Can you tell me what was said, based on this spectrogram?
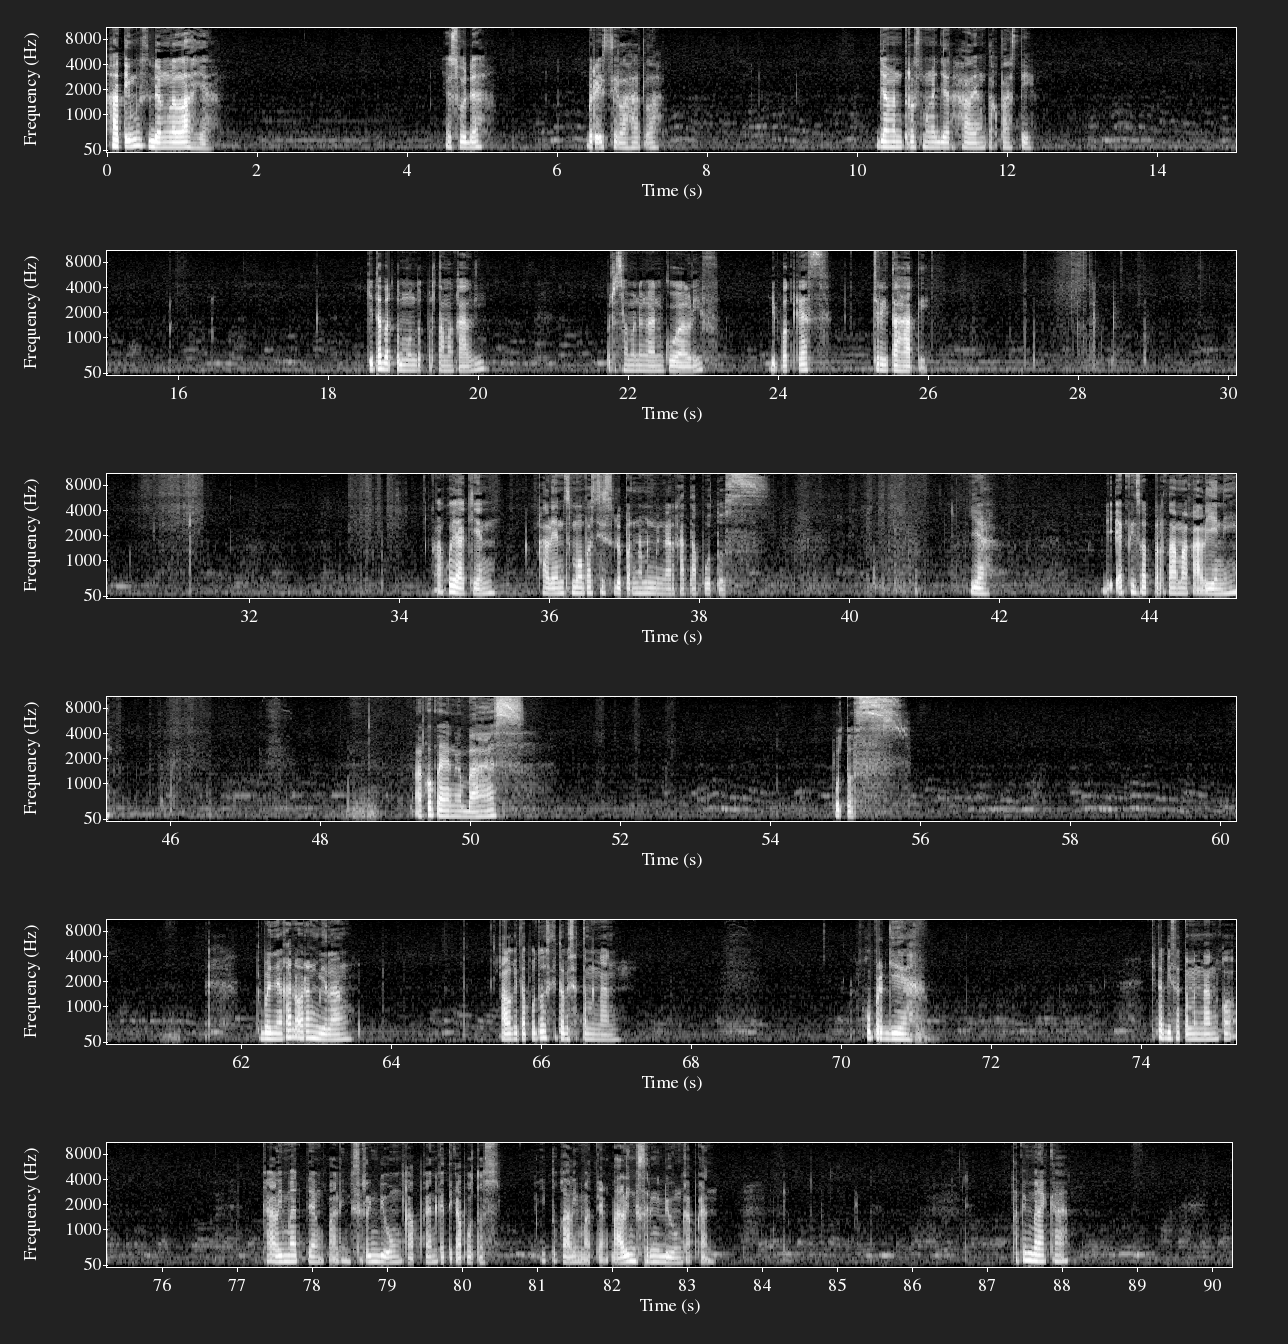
Hatimu sedang lelah ya? Ya sudah, beristirahatlah. Jangan terus mengejar hal yang tak pasti. Kita bertemu untuk pertama kali bersama dengan Alif di podcast Cerita Hati. Aku yakin kalian semua pasti sudah pernah mendengar kata putus. Ya, di episode pertama kali ini, aku pengen ngebahas putus. Kebanyakan orang bilang kalau kita putus kita bisa temenan. Aku pergi ya. Kita bisa temenan kok. Kalimat yang paling sering diungkapkan ketika putus. Itu kalimat yang paling sering diungkapkan. Tapi mereka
